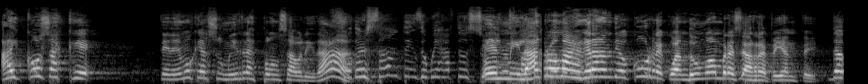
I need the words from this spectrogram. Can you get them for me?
hay cosas que tenemos que asumir So responsabilidad. there's some things that we have to assume El milagro más grande ocurre cuando un hombre se arrepiente. The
